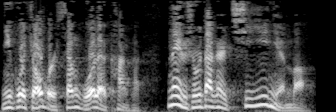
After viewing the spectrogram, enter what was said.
你给我找本三国来看看。”那个时候大概是七一年吧。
